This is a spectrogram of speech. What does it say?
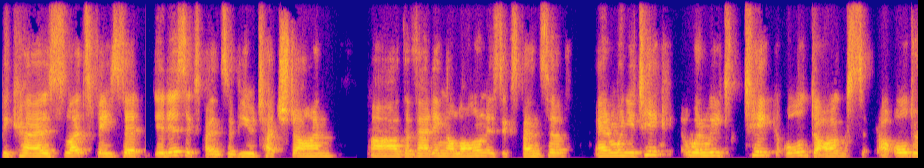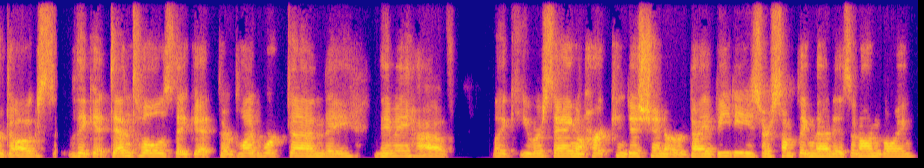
because let's face it, it is expensive. You touched on uh, the vetting alone is expensive. And when you take when we take old dogs, uh, older dogs, they get dentals, they get their blood work done. They they may have, like you were saying, a heart condition or diabetes or something that is an ongoing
